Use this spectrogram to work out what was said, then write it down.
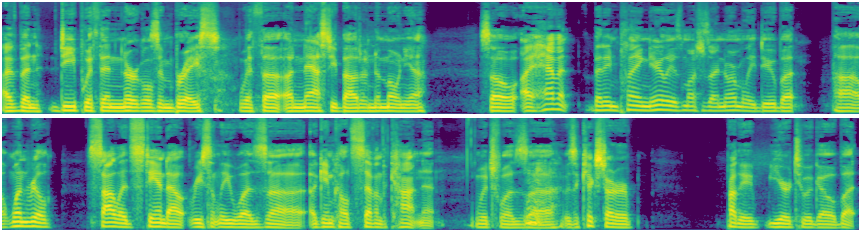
I've been deep within Nurgle's embrace with uh, a nasty bout of pneumonia. So I haven't been playing nearly as much as I normally do, but uh, one real solid standout recently was uh, a game called Seventh Continent, which was uh, it was a Kickstarter probably a year or two ago, but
